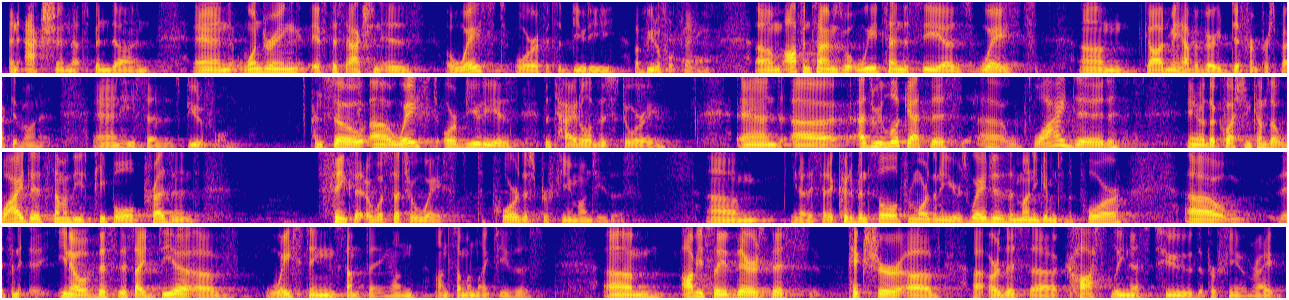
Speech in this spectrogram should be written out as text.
an action that's been done and wondering if this action is a waste or if it's a beauty, a beautiful thing. Um, oftentimes, what we tend to see as waste, um, God may have a very different perspective on it and he says it's beautiful. And so, uh, Waste or Beauty is the title of this story. And uh, as we look at this, uh, why did, you know, the question comes up why did some of these people present think that it was such a waste to pour this perfume on Jesus? Um, you know, they said it could have been sold for more than a year's wages and money given to the poor. Uh, it's an, you know, this, this idea of wasting something on, on someone like Jesus. Um, obviously, there's this picture of, uh, or this uh, costliness to the perfume, right?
